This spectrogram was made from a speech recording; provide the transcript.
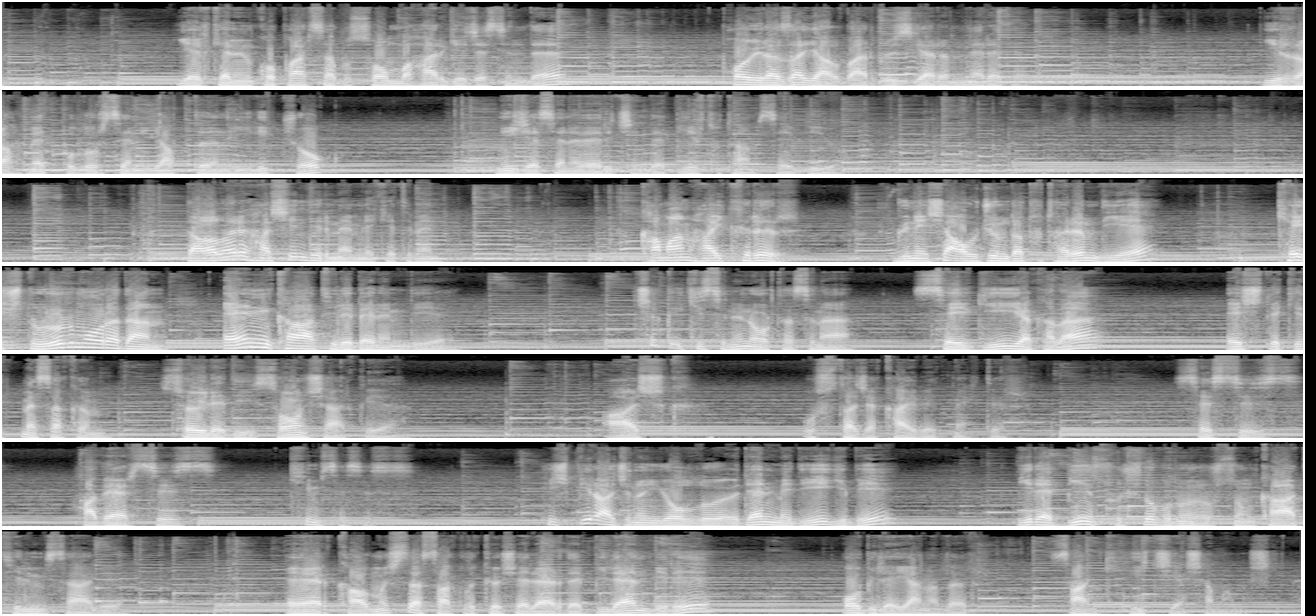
Yelkenin koparsa bu sonbahar gecesinde, Poyraz'a yalvar rüzgarım nerede? Bir rahmet bulur seni yaptığın iyilik çok, nice seneler içinde bir tutam sevgi yok. Dağları haşindir memleketimin. Kaman haykırır, güneşi avucumda tutarım diye, keş durur mu oradan en katili benim diye. Çık ikisinin ortasına, sevgiyi yakala, eşlik etme sakın söylediği son şarkıya. Aşk ustaca kaybetmektir. Sessiz, habersiz, kimsesiz. Hiçbir acının yolluğu ödenmediği gibi bire bin suçlu bulunursun katil misali. Eğer kalmışsa saklı köşelerde bilen biri o bile yanılır sanki hiç yaşamamış gibi.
